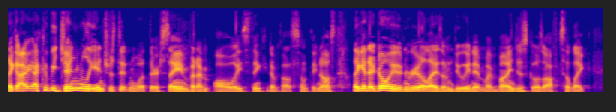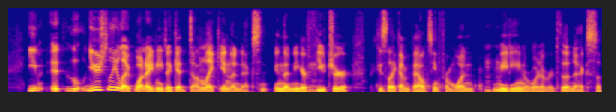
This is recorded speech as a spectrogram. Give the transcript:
Like I, I could be genuinely interested in what they're saying, but I'm always thinking about something else. Like, and I don't even realize I'm doing it. My mind just goes off to like, even it usually like what I need to get done like in the next in the near future because like I'm bouncing from one meeting or whatever to the next. So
